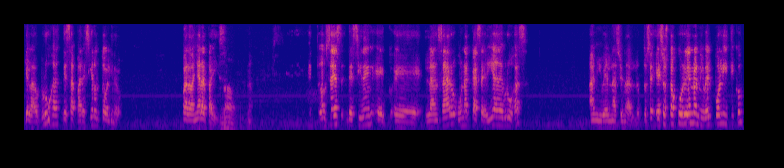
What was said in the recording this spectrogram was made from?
que las brujas desaparecieron todo el dinero para dañar al país. Entonces deciden eh, eh, lanzar una cacería de brujas a nivel nacional. Entonces eso está ocurriendo a nivel político,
